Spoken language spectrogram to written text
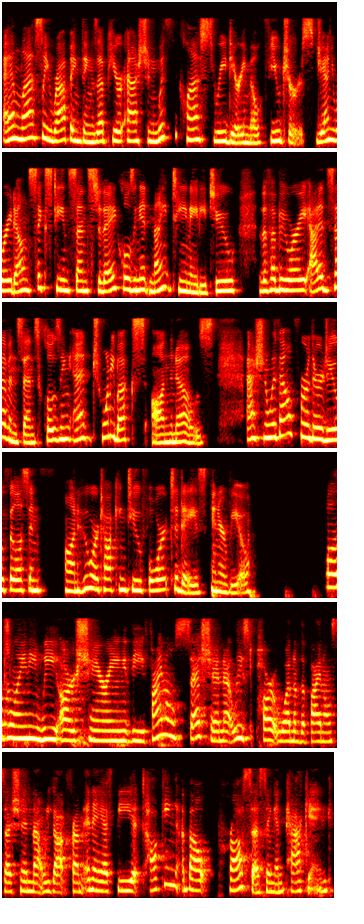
And lastly, wrapping things up here, Ashton, with the class three dairy milk futures. January down 16 cents today, closing at 19.82. The February added 7 cents, closing at 20 bucks on the nose. Ashton, without further ado, fill us in on who we're talking to for today's interview. Well, Delaney, we are sharing the final session, at least part one of the final session that we got from NAFB talking about processing and packing.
